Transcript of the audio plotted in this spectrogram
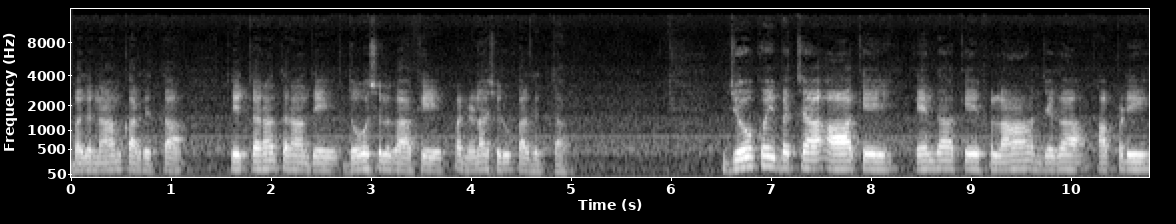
ਬਦਨਾਮ ਕਰ ਦਿੱਤਾ ਤੇ ਤਰ੍ਹਾਂ ਤਰ੍ਹਾਂ ਦੇ ਦੋਸ਼ ਲਗਾ ਕੇ ਭੰਡਣਾ ਸ਼ੁਰੂ ਕਰ ਦਿੱਤਾ। ਜੋ ਕੋਈ ਬੱਚਾ ਆ ਕੇ ਕਹਿੰਦਾ ਕਿ ਫਲਾਂ ਜਗ੍ਹਾ ਆਪਣੀ,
